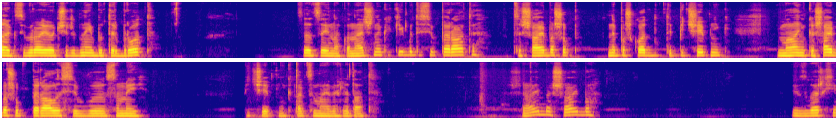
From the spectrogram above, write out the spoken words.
Так, зібрав очередний бутерброд. Це цей наконечник, який буде впирати. Це шайба, щоб не пошкодити підшипник. І маленька шайба, щоб впиралася в самий підшипник. Так це має виглядати. Шайба, шайба. І зверху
